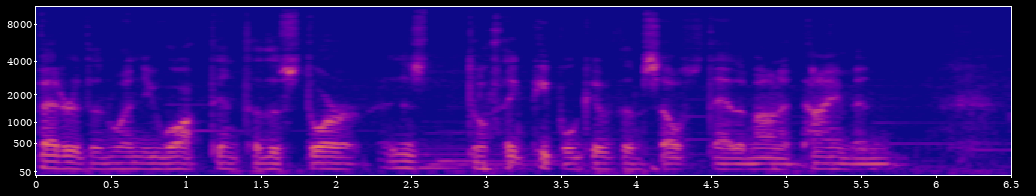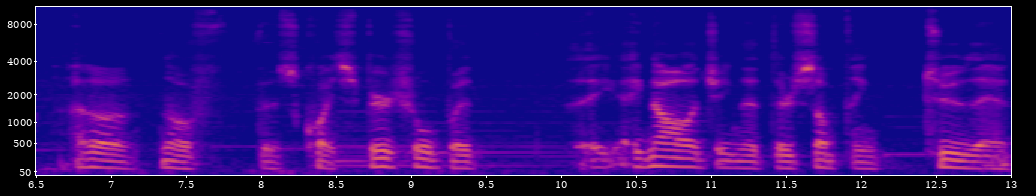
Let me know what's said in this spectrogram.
better than when you walked into the store. I just don't think people give themselves that amount of time, and I don't know if it's quite spiritual, but acknowledging that there's something to that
